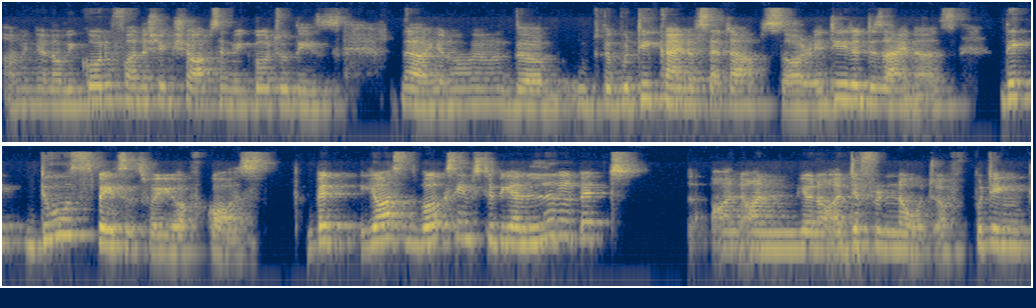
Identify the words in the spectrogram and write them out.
I mean you know we go to furnishing shops and we go to these uh, you know the the boutique kind of setups or interior designers they do spaces for you of course. But your work seems to be a little bit on on you know a different note of putting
